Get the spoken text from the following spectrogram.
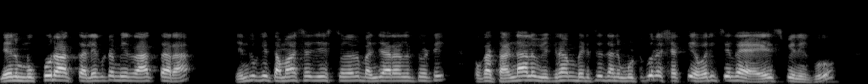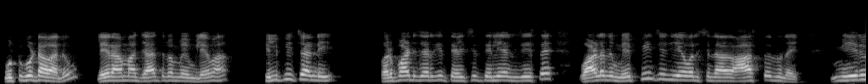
నేను ముక్కు రాక్తా లేకుంటే మీరు రాక్తారా? ఎందుకు ఈ తమాషా చేస్తున్నారు బంజారాలతోటి? ఒక తండాలు విగ్రహం పెడితే దాన్ని ముట్టుకునే శక్తి ఎవరిచ్చిందా ఏఎస్పీ నీకు? ముట్టుకుంటావాను లేరా మా జాతిలో మేము లేవా పిలిపించండి. పొరపాటు జరిగి తెలిసి తెలియక చేస్తే వాళ్ళని మెప్పించి చేయవలసిన ఆస్తులు ఉన్నాయి. మీరు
